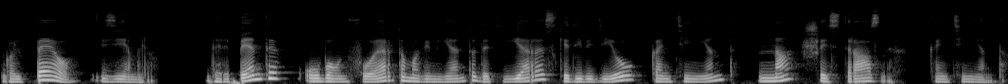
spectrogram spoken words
golpeó Землю. De repente hubo un fuerte movimiento de tierras que continente на шесть разных континентов.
